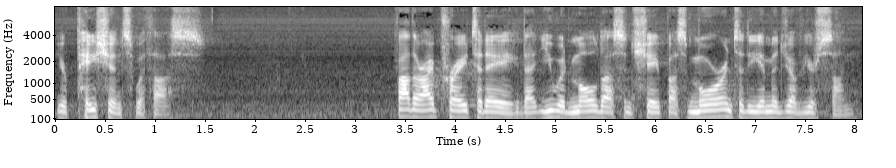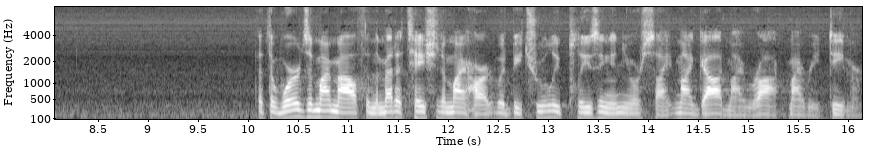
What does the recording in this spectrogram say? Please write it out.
your patience with us. Father, I pray today that you would mold us and shape us more into the image of your Son. That the words of my mouth and the meditation of my heart would be truly pleasing in your sight, my God, my rock, my Redeemer.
